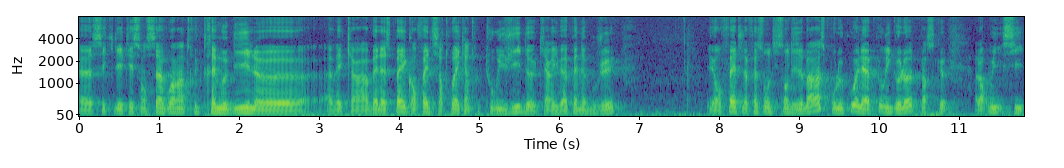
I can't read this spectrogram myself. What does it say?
Euh, c'est qu'il était censé avoir un truc très mobile euh, avec un, bel aspect et qu'en fait il s'est retrouvé avec un truc tout rigide qui arrivait à peine à bouger. Et en fait, la façon dont il s'en débarrasse, pour le coup, elle est un peu rigolote parce que, alors oui, si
